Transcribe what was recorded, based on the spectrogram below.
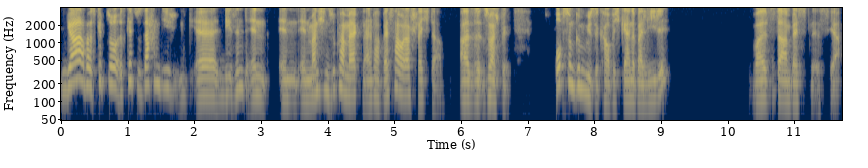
Ja, aber es gibt so, es gibt so Sachen, die, äh, die sind in, in, in manchen Supermärkten einfach besser oder schlechter. Also zum Beispiel Obst und Gemüse kaufe ich gerne bei Lidl, weil es da am besten ist, ja.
